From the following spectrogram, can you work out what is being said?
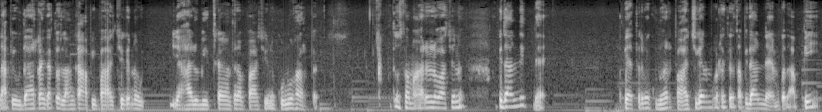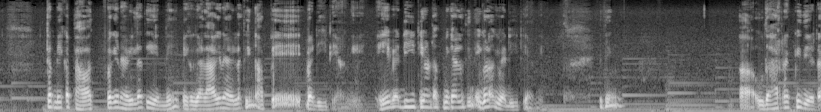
අපි උදාරණගත ලංකා අපි පාච්ච කරන යහලු මිත්‍ර අතර පාචින කුණු හර්ප. තු සමාරල වචන අපි දන්නෙත් නෑ අපි අතරම කුණුහර පාචිකන කොට අපි දන්න ඇමකද අපි මේක පවත්වගෙන ඇවිලා තියෙන්නේ මේක ගලාගෙන ඇවිලා තින් අපේ වැඩිහිටියන්ගේ. ඒ වැඩිහිටියටත් මේ කලතින් එකලක් වැඩිහිටියන්ගේ. ඉතින් උදාහරණක් විදියට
